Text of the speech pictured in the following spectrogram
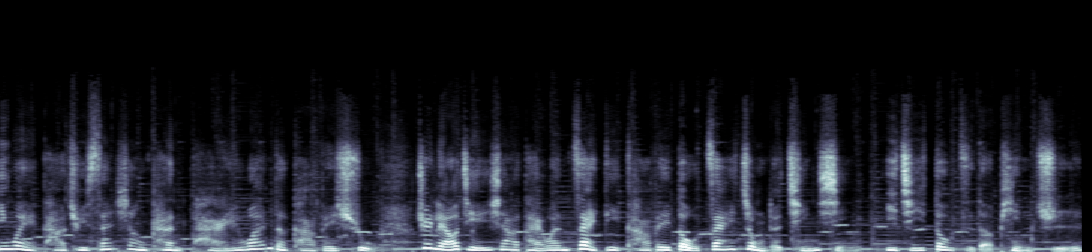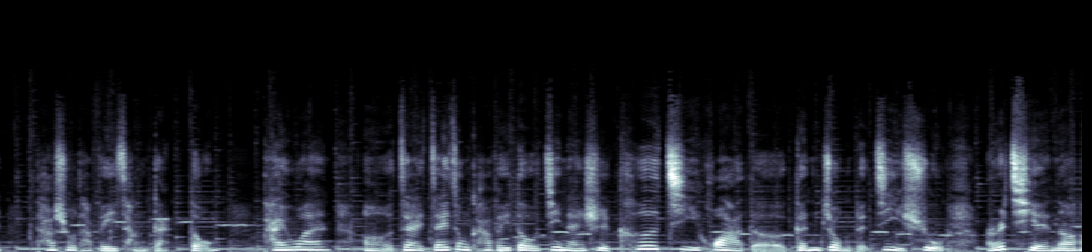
因为他去山上看台湾的咖啡树，去了解一下台湾在地咖啡豆栽种的情形以及豆子的品质。他说他非常感动。台湾呃，在栽种咖啡豆，竟然是科技化的耕种的技术，而且呢，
